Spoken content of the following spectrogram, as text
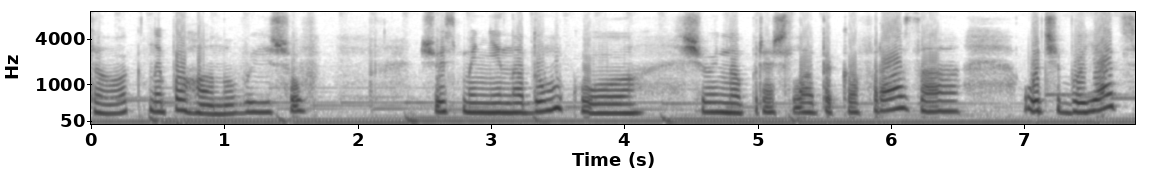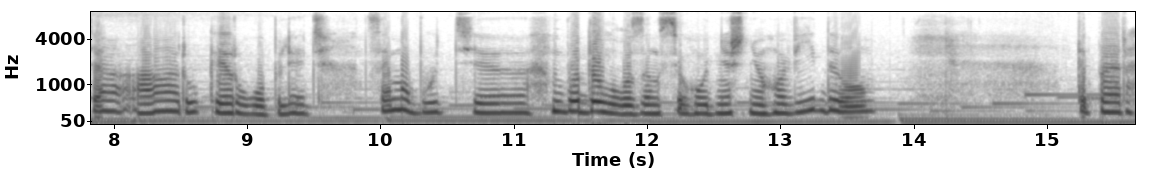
Так, непогано вийшов. Щось мені на думку щойно прийшла така фраза: очі бояться, а руки роблять. Це, мабуть, е, буде лозунг сьогоднішнього відео. Тепер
